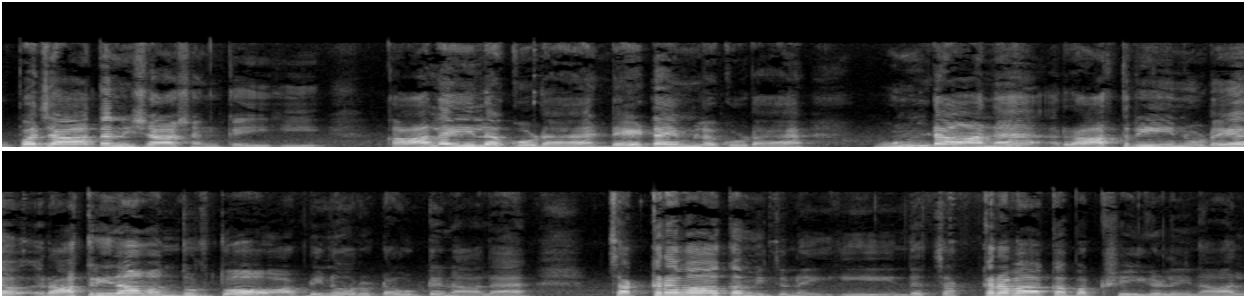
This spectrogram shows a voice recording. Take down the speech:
உபஜாத நிஷாசங்கைகி காலையில் கூட டே டைமில் கூட உண்டான ராத்திரியினுடைய ராத்திரி தான் வந்துருத்தோ அப்படின்னு ஒரு டவுட்டுனால சக்கரவாக்க மிதுனைகி இந்த சக்கரவாக்க பக்ஷிகளினால்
